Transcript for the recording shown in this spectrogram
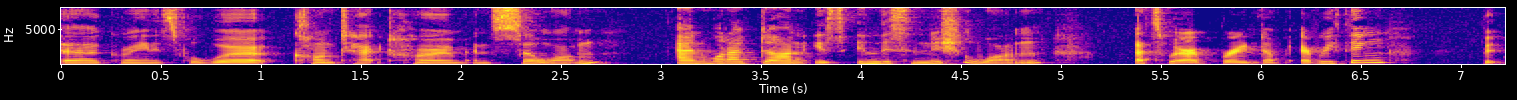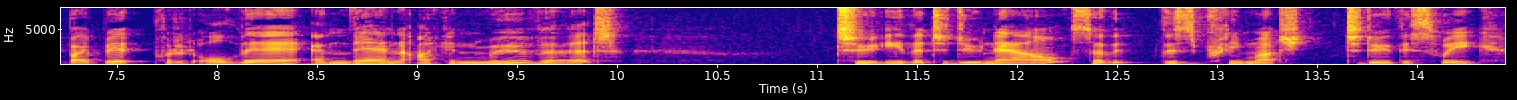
uh, green is for work, contact, home, and so on. And what I've done is in this initial one, that's where I brain dump everything bit by bit, put it all there, and then I can move it to either to do now, so that this is pretty much to do this week,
